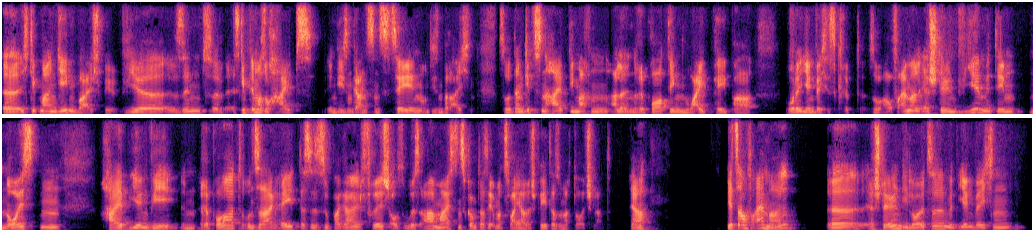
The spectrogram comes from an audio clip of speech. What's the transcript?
Äh, ich gebe mal ein Gegenbeispiel. Wir sind, äh, es gibt immer so Hypes in diesen ganzen Szenen und diesen Bereichen. So, dann gibt es einen Hype, die machen alle ein Reporting, ein White Paper oder irgendwelche Skripte. So, auf einmal erstellen wir mit dem neuesten Hype irgendwie einen Report und sagen, ey, das ist super geil, frisch aus USA. Meistens kommt das ja immer zwei Jahre später so nach Deutschland. Ja. Jetzt auf einmal äh, erstellen die Leute mit irgendwelchen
